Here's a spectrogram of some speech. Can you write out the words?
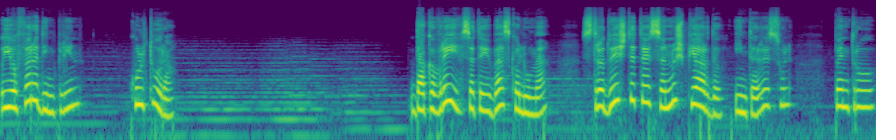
îi oferă din plin cultura. Dacă vrei să te iubească lumea, străduiește-te să nu-și piardă interesul pentru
